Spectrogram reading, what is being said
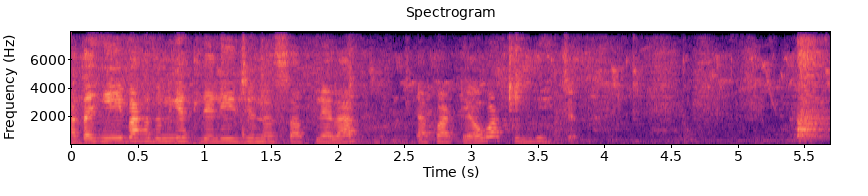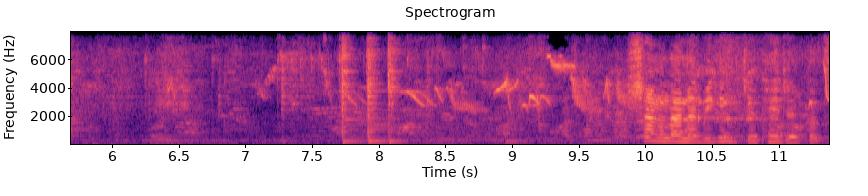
आता ही भाजून घेतलेली जिनस आपल्याला त्या पाट्यावर वाटून घ्यायच्या शेंगदाणा बी घ्यायचे ह्याच्यातच.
